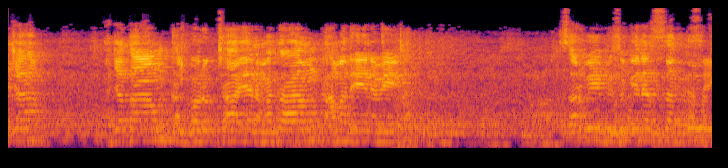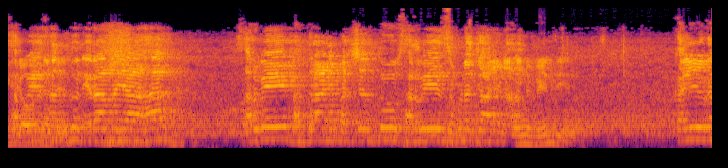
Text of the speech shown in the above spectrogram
చ భజతాం కల్పవృక్షాయ నమతాం కామధేనవే సర్వేపి సుఖినः సन्तు సర్వే సంతు నిరామయాः సర్వే భద్రాణి పశ్యంతు సర్వే సుగుణచారిణ కలియుగ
